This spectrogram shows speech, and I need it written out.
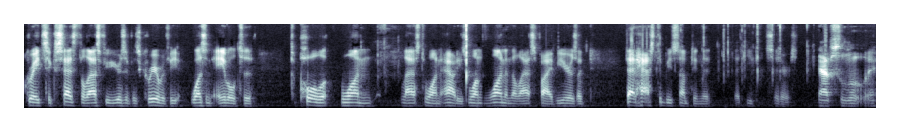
great success the last few years of his career if he wasn't able to to pull one last one out. He's won one in the last five years. That has to be something that, that he considers. Absolutely.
